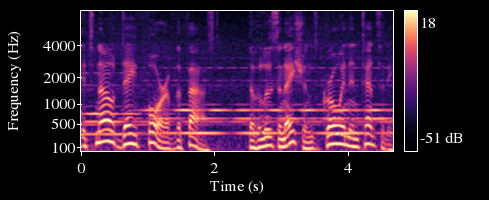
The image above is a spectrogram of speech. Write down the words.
It's now day four of the fast. The hallucinations grow in intensity.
